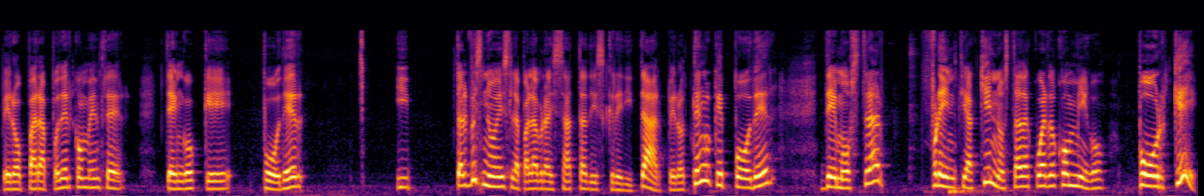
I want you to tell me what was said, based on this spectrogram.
Pero para poder convencer, tengo que poder, y tal vez no es la palabra exacta descreditar, pero tengo que poder demostrar frente a quien no está de acuerdo conmigo por qué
